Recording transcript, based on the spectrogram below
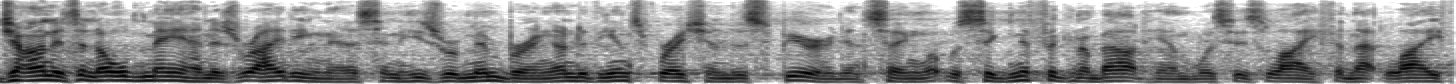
John, is an old man, is writing this and he's remembering under the inspiration of the Spirit and saying what was significant about him was his life, and that life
